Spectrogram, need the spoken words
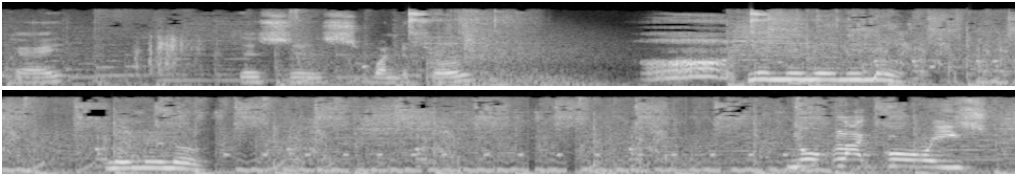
Okay. This is wonderful. no, no, no, no, no. No, no, no. Not black gories.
